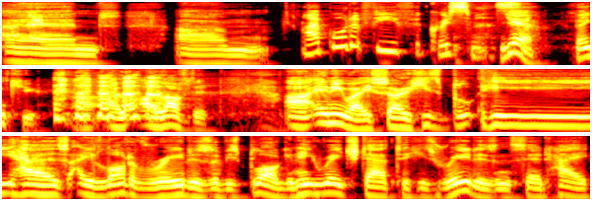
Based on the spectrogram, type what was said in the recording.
And um, I bought it for you for Christmas. yeah, thank you. I, I, I loved it. Uh, anyway, so he's bl- he has a lot of readers of his blog, and he reached out to his readers and said, "Hey,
